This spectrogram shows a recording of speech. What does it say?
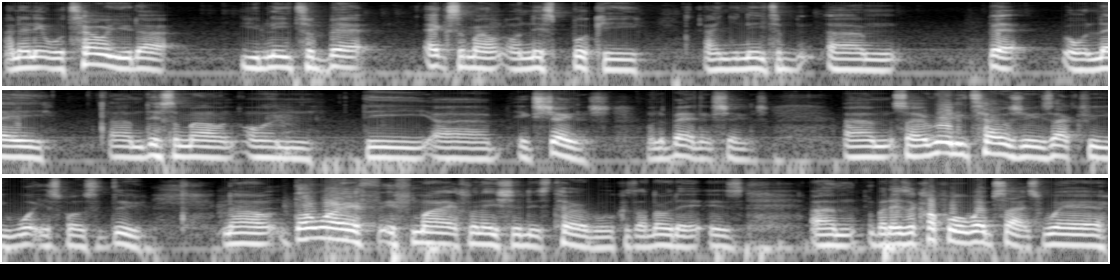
And then it will tell you that you need to bet X amount on this bookie, and you need to um, bet or lay um, this amount on the uh, exchange, on the betting exchange. Um, so it really tells you exactly what you're supposed to do. Now, don't worry if, if my explanation is terrible because I know that it is. Um, but there's a couple of websites where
